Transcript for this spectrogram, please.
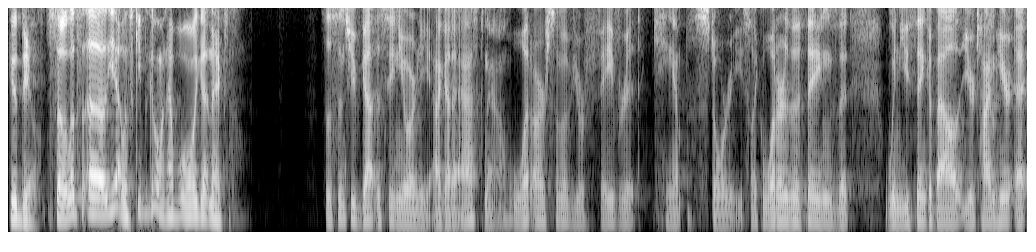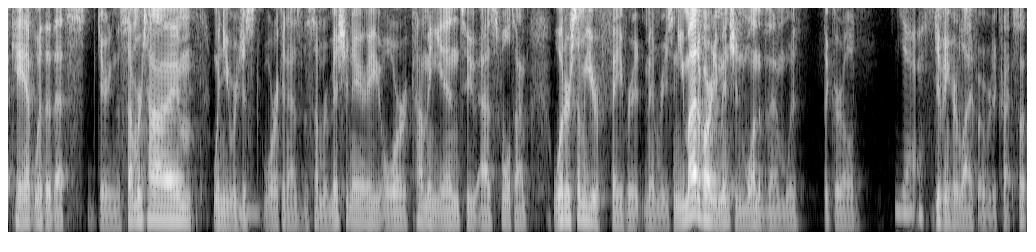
Good deal. So let's uh yeah, let's keep it going. How, what we got next? So since you've got the seniority, I got to ask now, what are some of your favorite camp stories? Like what are the things that when you think about your time here at camp, whether that's during the summertime, when you were just mm-hmm. working as the summer missionary or coming into as full-time, what are some of your favorite memories? And you might have already mentioned one of them with the girl Yes. giving her life over to Christ. So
